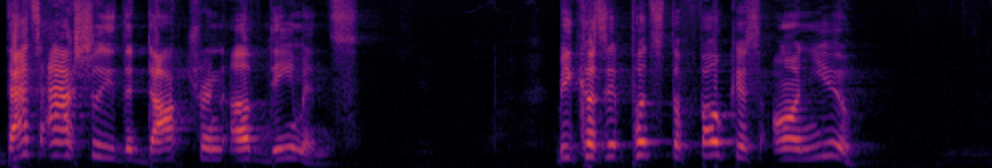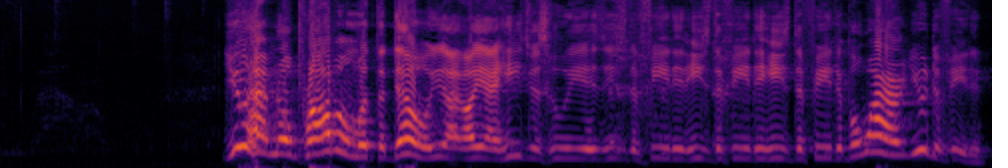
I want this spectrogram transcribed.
That's actually the doctrine of demons because it puts the focus on you. You have no problem with the devil. You're like, oh, yeah, he's just who he is. He's defeated. He's defeated. He's defeated. But why aren't you defeated?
